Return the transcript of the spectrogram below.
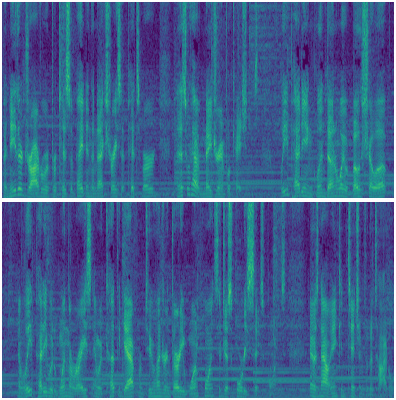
But neither driver would participate in the next race at Pittsburgh, and this would have major implications. Lee Petty and Glenn Dunaway would both show up, and Lee Petty would win the race and would cut the gap from 231 points to just 46 points and was now in contention for the title.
